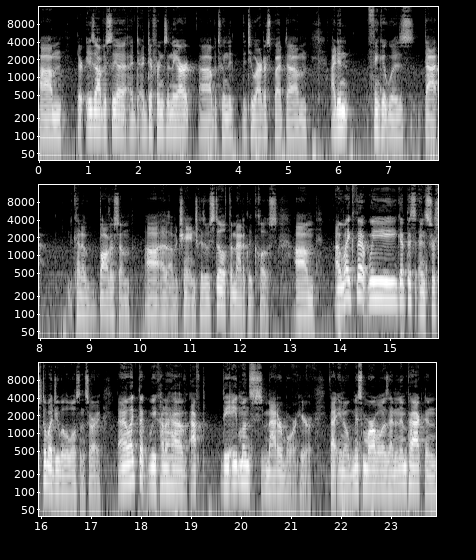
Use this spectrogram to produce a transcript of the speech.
Um, there is obviously a, a, a, difference in the art uh, between the, the two artists, but um, I didn't think it was that kind of bothersome uh, of a change because it was still thematically close. Um, I like that we get this, and still by G. Willow Wilson. Sorry, and I like that we kind of have after the eight months matter more here. That you know, Miss Marvel has had an impact, and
